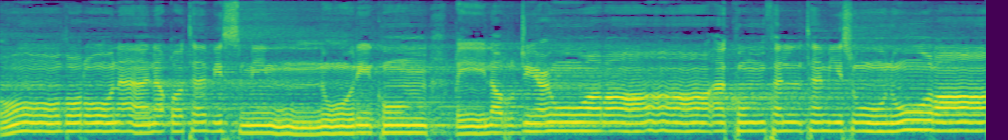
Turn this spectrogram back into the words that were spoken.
انظرونا نقتبس من نوركم. قيل ارجعوا وراءكم فالتمسوا نورا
